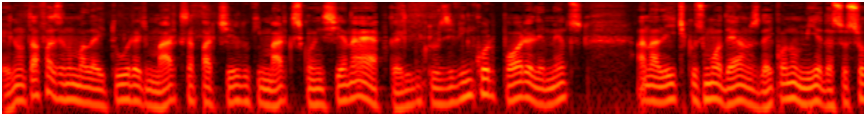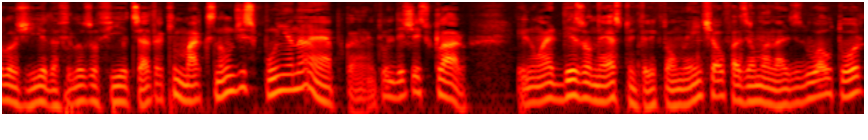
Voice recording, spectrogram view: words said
ele não está fazendo uma leitura de Marx a partir do que Marx conhecia na época. Ele, inclusive, incorpora elementos analíticos modernos da economia, da sociologia, da filosofia, etc., que Marx não dispunha na época. Né? Então ele deixa isso claro. Ele não é desonesto intelectualmente ao fazer uma análise do autor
